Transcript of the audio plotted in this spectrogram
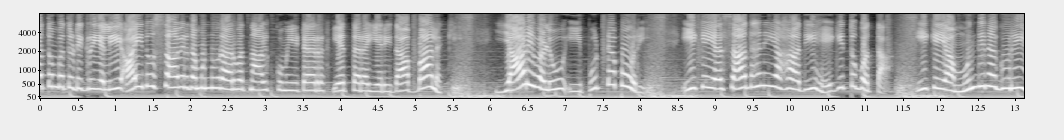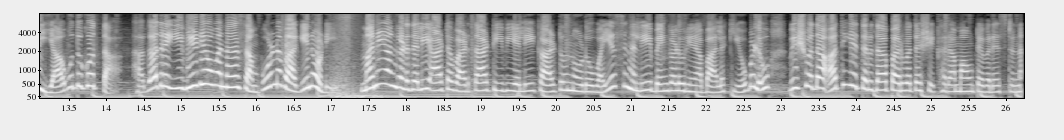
ಹತ್ತೊಂಬತ್ತು ಡಿಗ್ರಿಯಲ್ಲಿ ಐದು ಸಾವಿರದ ಮುನ್ನೂರ ಅರವತ್ನಾಲ್ಕು ಮೀಟರ್ ಎತ್ತರ ಏರಿದ ಬಾಲಕಿ. ಯಾರಿವಳು ಈ ಪುಟ್ಟ ಪೋರಿ? ಈಕೆಯ ಸಾಧನೆಯ ಹಾದಿ ಹೇಗಿತ್ತು ಗೊತ್ತಾ? ಈಕೆಯ ಮುಂದಿನ ಗುರಿ ಯಾವುದು ಗೊತ್ತಾ? ಹಾಗಾದ್ರೆ ಈ ವಿಡಿಯೋವನ್ನ ಸಂಪೂರ್ಣವಾಗಿ ನೋಡಿ. ಮನೆ ಅಂಗಳದಲ್ಲಿ ಆಟವಾಡ್ತಾ ಟಿವಿಯಲ್ಲಿ ಕಾರ್ಟೂನ್ ನೋಡೋ ವಯಸ್ಸಿನಲ್ಲಿ ಬೆಂಗಳೂರಿನ ಬಾಲಕಿಯೊಬ್ಬಳು ವಿಶ್ವದ ಅತಿ ಎತ್ತರದ ಪರ್ವತ ಶಿಖರ ಮೌಂಟ್ ಎವರೆಸ್ಟ್ನ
